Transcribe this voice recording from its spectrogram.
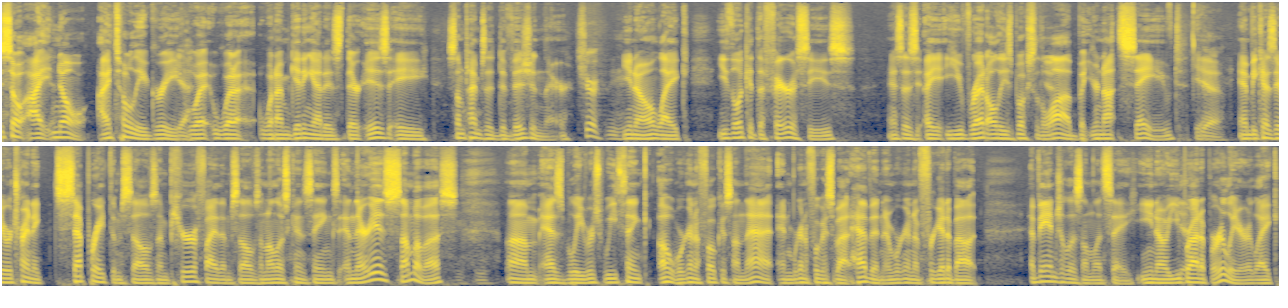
so I no, I totally agree. Yeah. What what I- what I'm getting at is there is a sometimes a division there. Sure. You know, like you look at the Pharisees and it says "Hey, you've read all these books of the Yeah. law, but you're not saved. Yeah. And because they were trying to separate themselves and purify themselves and all those kinds of things. And there is some of us um, as believers, we think, oh, we're going to focus on that and we're going to focus about heaven and we're going to forget about evangelism, let's say. You know, you Yeah. brought up earlier, like,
